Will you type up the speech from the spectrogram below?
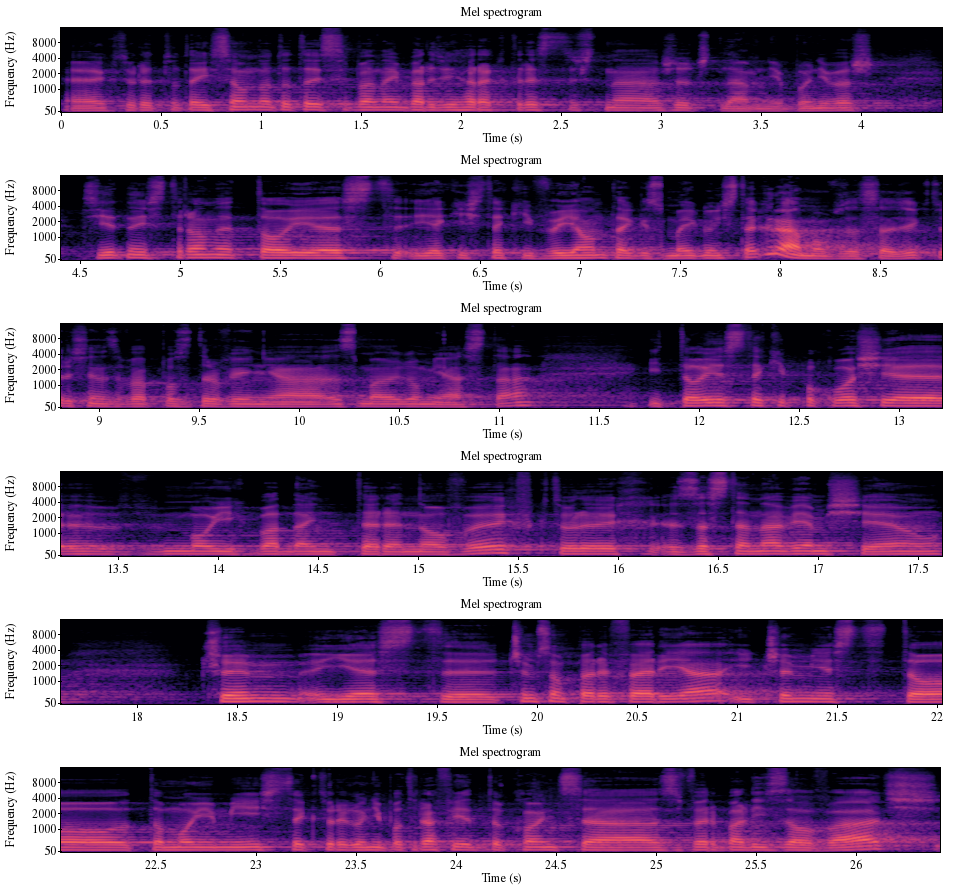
e, które tutaj są, no to to jest chyba najbardziej charakterystyczna rzecz dla mnie, ponieważ z jednej strony to jest jakiś taki wyjątek z mojego Instagramu w zasadzie, który się nazywa Pozdrowienia z Małego Miasta. I to jest takie pokłosie moich badań terenowych, w których zastanawiam się, czym, jest, czym są peryferia i czym jest to, to moje miejsce, którego nie potrafię do końca zwerbalizować.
